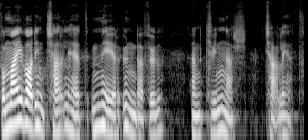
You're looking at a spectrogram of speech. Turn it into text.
For meg var din kjærlighet mer underfull enn kvinners kjærlighet.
